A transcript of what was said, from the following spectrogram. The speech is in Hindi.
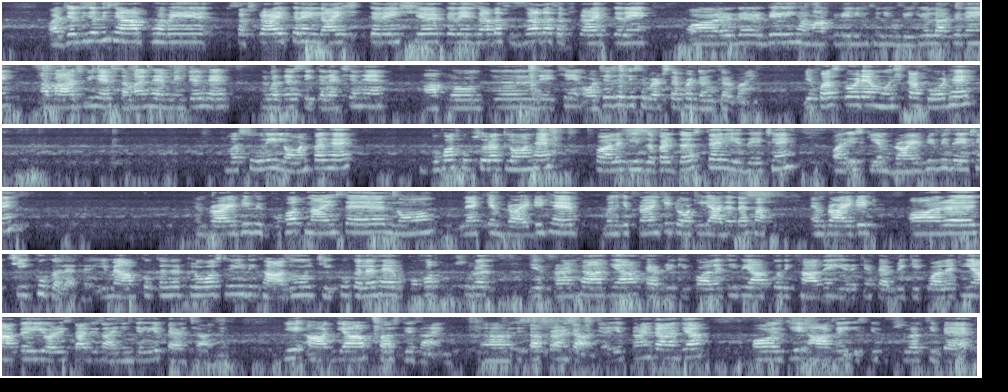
और जल्दी जल्दी से आप हमें सब्सक्राइब करें लाइक करें शेयर करें, ज़्यादा से ज़्यादा सब्सक्राइब करें और डेली हम आपके लिए न्यू से न्यू वीडियो लाते रहें। अब आज भी है समर है विंटर है, ज़बरदस्त सी कलेक्शन है। आप लोग देखें और जल्दी जल्दी से व्हाट्सएप पर डन करवाएँ। ये फ़र्स्ट कोड है मुश का कोड है। मसूरी लॉन पर है। बहुत खूबसूरत लॉन है। क्वालिटी ज़बरदस्त है, ये देख लें। और इसकी एम्ब्रॉयडरी भी देख लें। एम्ब्रॉयडरी भी बहुत नाइस है। लॉन्ग नेक एम्ब्रॉयड है, बल्कि फ्रंट ही टोटली आ जाता है ऐसा एम्ब्रॉयड और चीकू कलर है। ये मैं आपको कलर क्लोजली दिखा दूँ। चीकू कलर है, बहुत खूबसूरत। ये फ्रंट आ गया फैब्रिक की क्वालिटी भी आपको दिखा दें। ये देखें फैब्रिक की क्वालिटी आ गई और इसका डिज़ाइनिंग के लिए पैच आ गया ये आ गया फ़र्स्ट डिज़ाइन इसका फ्रंट आ गया। ये फ्रंट आ गया और ये आ गई इसकी खूबसूरत सी बैक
